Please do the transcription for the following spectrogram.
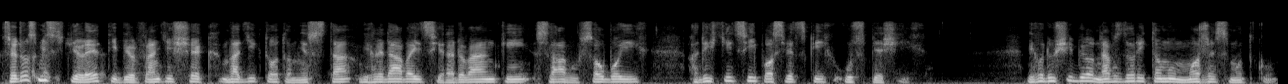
Před 800 lety byl František mladík tohoto města, vyhledávající radovánky, slávu v soubojích a dyštící po světských úspěších. V jeho duši bylo navzdory tomu moře smutku.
